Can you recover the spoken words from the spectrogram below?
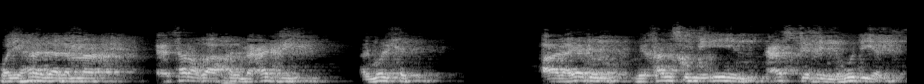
ولهذا لما اعترض المعدي الملحد قال يد بخمسمائين عسجد هديت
